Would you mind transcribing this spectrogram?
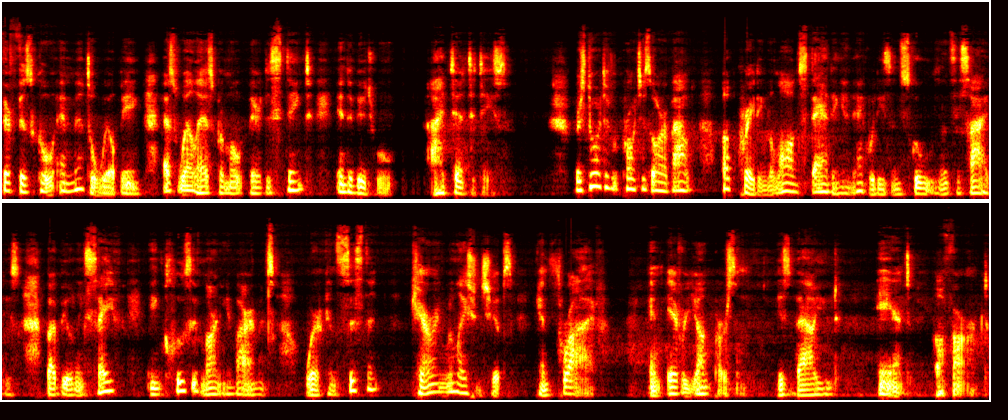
their physical and mental well being, as well as promote their distinct individual identities. Restorative approaches are about upgrading the long-standing inequities in schools and societies by building safe, inclusive learning environments where consistent, caring relationships can thrive and every young person is valued and affirmed.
